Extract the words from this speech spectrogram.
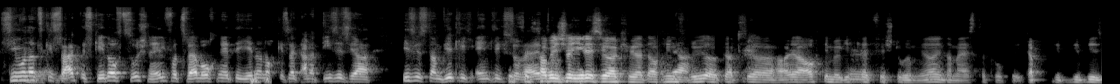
Simon hat es gesagt, es geht oft so schnell. Vor zwei Wochen hätte jeder noch gesagt, aber dieses Jahr ist es dann wirklich endlich soweit. Das habe ich schon jedes Jahr gehört. Auch im ja. Frühjahr gab es ja heuer auch die Möglichkeit mhm. für Sturm ja, in der Meistergruppe. Ich glaube, wir, wir,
